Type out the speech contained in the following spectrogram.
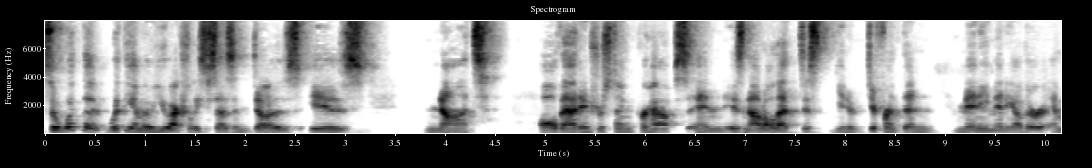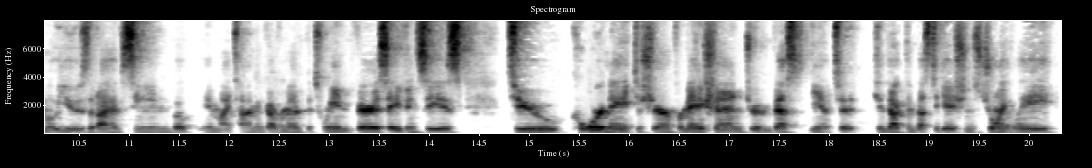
so what the what the MOU actually says and does is not all that interesting, perhaps, and is not all that just you know different than many many other MOUs that I have seen, in my time in government between various agencies to coordinate, to share information, to invest, you know, to conduct investigations jointly,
